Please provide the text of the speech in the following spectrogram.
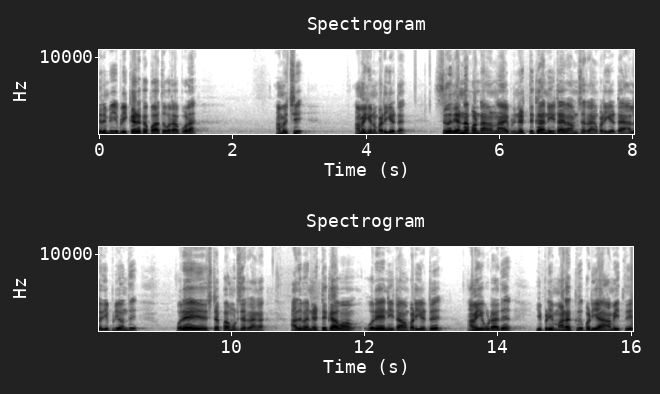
திரும்பி இப்படி கிழக்க பார்த்து வரா போல் அமைச்சு அமைக்கணும் படிக்கட்டை. சிலர் என்ன பண்ணுறாங்கன்னா இப்படி நெட்டுக்காக நீட்டாகவே அமைச்சிடுறாங்க படிக்கட்டை அல்லது இப்படி வந்து ஒரே ஸ்டெப்பாக முடிச்சிடுறாங்க. அதுமாதிரி நெட்டுக்காகவும் ஒரே நீட்டாகவும் படிக்கட்டு அமைக்கக்கூடாது. இப்படி மடக்குப்படியாக அமைத்து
